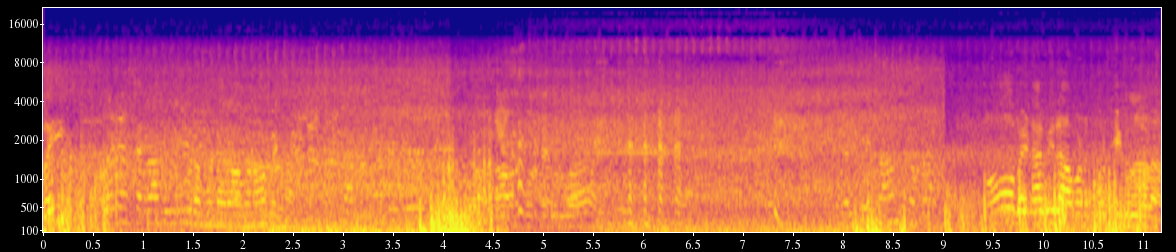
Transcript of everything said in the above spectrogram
ਬਈ ਉਹਨੇ ਚੱਕਰਾਂ ਦੀ ਮੁੰਡਾ ਰਾਵਣ ਆ ਬੈਠਾ। ਉਹ ਬੈਠਾ ਵੀ ਰਾਵਣ ਕੋਠੇ ਗੁਰੂ ਵਾਲਾ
